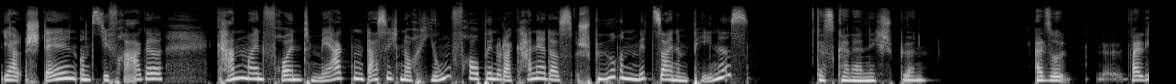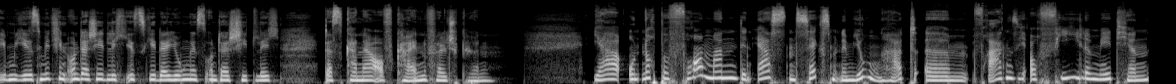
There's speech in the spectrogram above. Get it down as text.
ja, stellen uns die Frage, kann mein Freund merken, dass ich noch Jungfrau bin oder kann er das spüren mit seinem Penis? Das kann er nicht spüren. Also, weil eben jedes Mädchen unterschiedlich ist, jeder Junge ist unterschiedlich, das kann er auf keinen Fall spüren. Ja, und noch bevor man den ersten Sex mit einem Jungen hat, ähm, fragen sich auch viele Mädchen,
